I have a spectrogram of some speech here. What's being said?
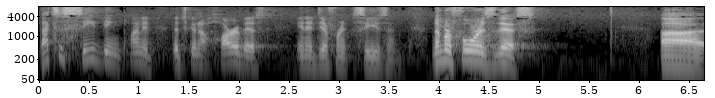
That's a seed being planted that's going to harvest in a different season. Number four is this. Uh,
